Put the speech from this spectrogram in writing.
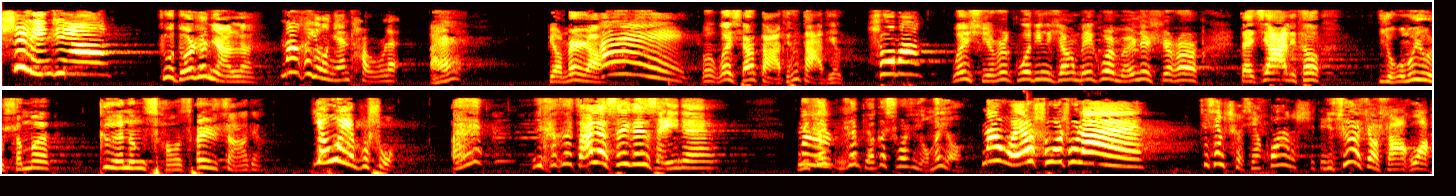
是邻居啊，住多少年了？那可有年头了。哎，表妹啊，哎，我我想打听打听，说吧。我媳妇郭丁香没过门的时候，在家里头有没有什么歌能草词啥的？有我也不说。哎，你看看咱俩谁跟谁呢？你跟你跟表哥说说有没有？那我要说出来。就像扯闲话了似的。你这叫啥话？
